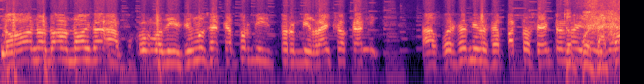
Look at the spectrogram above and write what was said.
No, no, no, no, oiga, como decimos acá por mi, por mi rancho acá, ni, a fuerzas ni los zapatos entran. Pues no, acá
